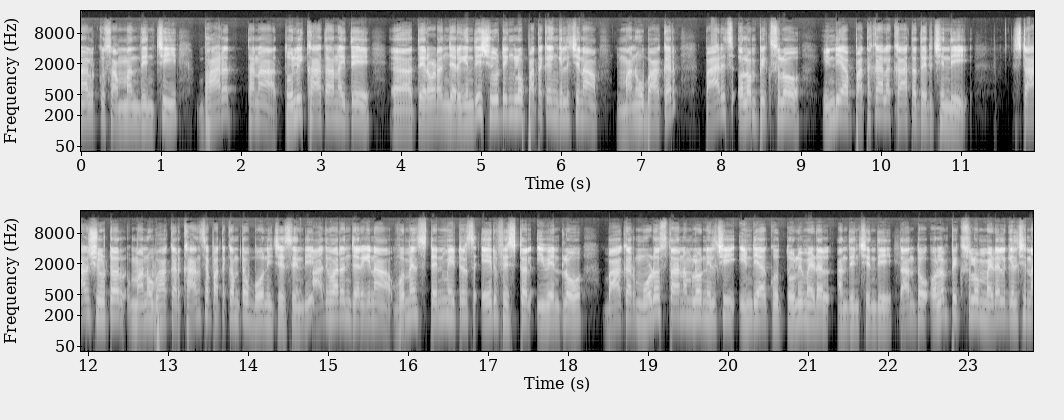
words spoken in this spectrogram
నాలుగుకు సంబంధించి భారత్ తన తొలి ఖాతానైతే తెరవడం జరిగింది. షూటింగ్లో పథకం గెలిచిన మను బాకర్ ప్యారిస్ ఒలింపిక్స్లో ఇండియా పథకాల ఖాతా తెరిచింది. స్టార్ షూటర్ మను భాకర్ కాంస్య పథకంతో బోని చేసింది. ఆదివారం జరిగిన women's ten metres air pistol ఈవెంట్లో బాకర్ మూడో స్థానంలో నిలిచి ఇండియాకు తొలి మెడల్ అందించింది. దాంతో ఒలింపిక్స్లో మెడల్ గెలిచిన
